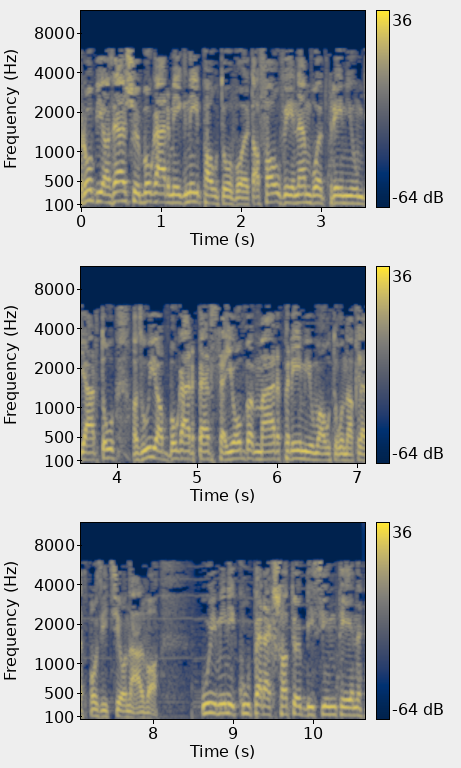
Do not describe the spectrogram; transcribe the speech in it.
Robi, az első bogár még népautó volt, a VW nem volt prémium gyártó, az újabb bogár persze jobb, már prémium autónak lett pozícionálva. Új Mini Cooperek, stb. szintén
